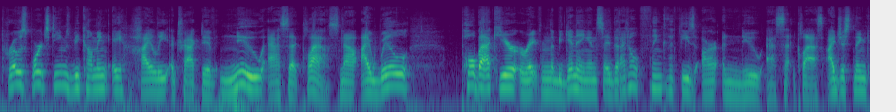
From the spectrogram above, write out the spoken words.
pro sports teams becoming a highly attractive new asset class. Now, I will pull back here right from the beginning and say that I don't think that these are a new asset class. I just think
